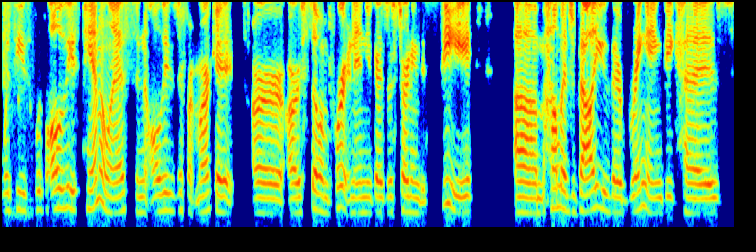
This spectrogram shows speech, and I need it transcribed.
with these with all of these panelists and all these different markets are are so important and you guys are starting to see um, how much value they're bringing because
